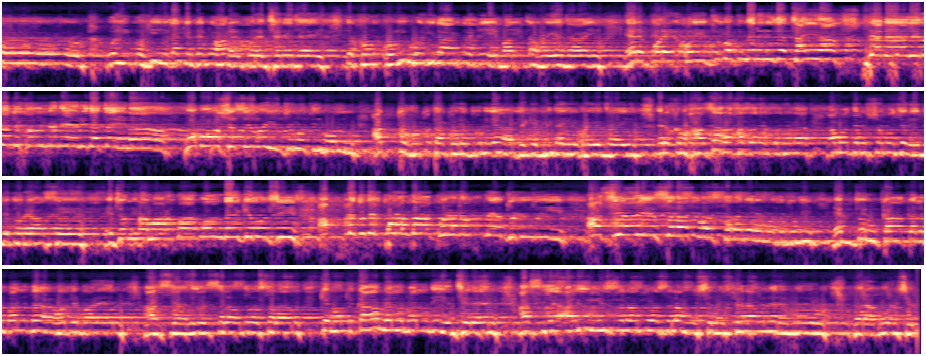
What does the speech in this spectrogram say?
ওই মহিলাকে ব্যবহার করে ছেড়ে যায়। তখন ওই মহিলার পেটে বাচ্চা হয়ে যায়। এরপরে ওই যুবক মেনে নিতে চাই না আত্মহত্যা করে দুনিয়া থেকে বিদায় হয়ে যায়। এরকম হাজার হাজার ঘটনা আমাদের সমাজের ভিতরে আছে। এজন্য আমার মা বোনদেরকে বলছি, আপনি যদি আসিয়া একজন কামেল বান্দা হতে পারেন। আসিয়া আলী সালাম কেমন কামেল বান্দি ছিলেন আসিয়া আলী সালাম ছিল ফেরাউনের বউ। ফেরাউন ছিল,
